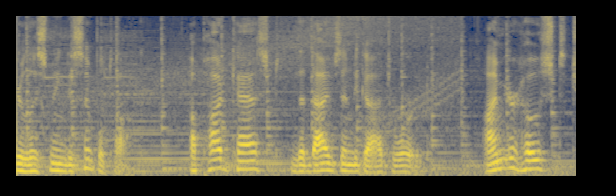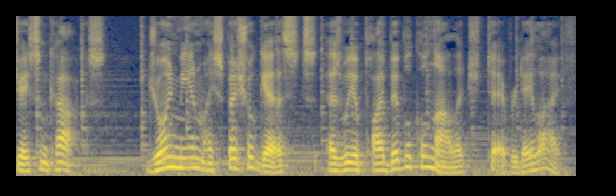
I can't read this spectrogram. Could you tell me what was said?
You're listening to Simple Talk, a podcast that dives into God's Word. I'm your host, Jason Cox. Join me and my special guests as we apply biblical knowledge to everyday life.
